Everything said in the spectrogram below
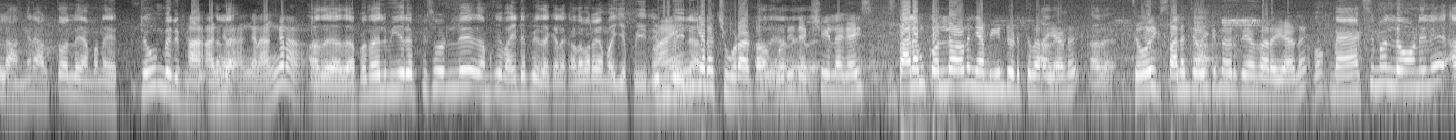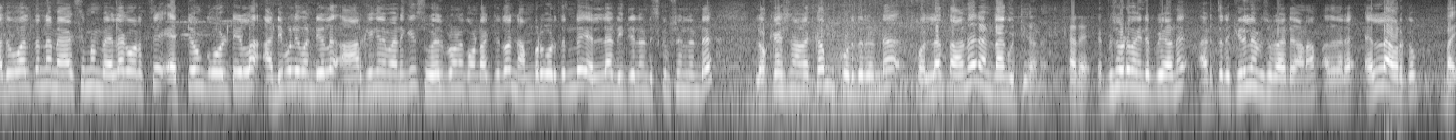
അല്ല അങ്ങനെ അർത്ഥമല്ല. ഞാൻ പറഞ്ഞ ഏറ്റവും ബെനിഫിറ്റ് അങ്ങനെ അതെ അതെ. അപ്പോൾ എന്തായാലും ഈ ഒരു എപ്പിസോഡിൽ നമുക്ക് വൈൻഡപ്പ് ചെയ്തേക്കല്ലേ കഥ പറയാൻ വയ്യ ഭയങ്കര ചൂടാട്ടോ ഒരു രക്ഷയില്ല ഗൈസ് സ്ഥലം കൊല്ലമാണ് ഞാൻ വീണ്ടും എടുത്ത് പറയാണ്. സ്ഥലം ചോദിക്കുന്നവർക്ക് ഞാൻ പറയാണ്. മാക്സിമം ലോണിൽ അതുപോലെ തന്നെ മാക്സിമം വില കുറച്ച് ഏറ്റവും ക്വാളിറ്റിയുള്ള അടിപൊളി വണ്ടികൾ ആർക്കെങ്കിലും വേണമെങ്കിൽ സുഹേൽ പ്രോണെ കോൺടാക്ട് ചെയ്തോ നമ്പർ കൊടുത്തിട്ടുണ്ട്. എല്ലാ ഡീറ്റെയിലും ഡിസ്ക്രിപ്ഷനിലുണ്ട്. ലൊക്കേഷൻ അടക്കം കൊടുത്തിട്ടുണ്ട്. കൊല്ലത്താണ് രണ്ടാം കുറ്റിയാണ്. അതെ. എപ്പിസോഡ് വൈൻഡപ്പ് ചെയ്യാണ്. അടുത്തൊരു കിടിലൻ എപ്പിസോഡായിട്ട് കാണാം. അതുവരെ എല്ലാവർക്കും ബൈ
